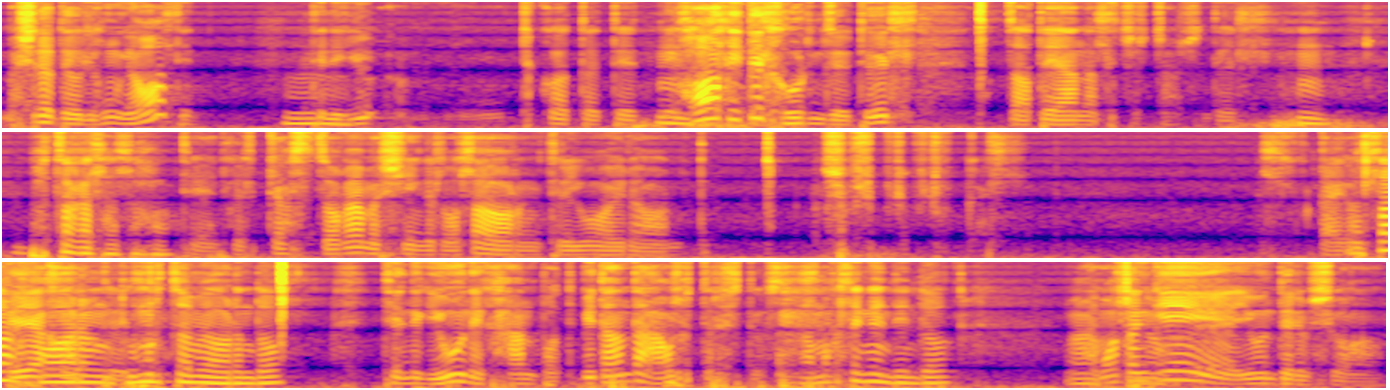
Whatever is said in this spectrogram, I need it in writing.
машинаа дэвэл хүн яваал юм. Тэр нэг тэгэхгүй одоо тэгээ хоол идэл хөрөн зөө. Тэгэл за одоо яана л гэж бодож байгаа юм чинь. Тэгэл буцаагаал халах уу. Тийм тэгэл газ 6 машин ингээл улаан орон тэр юу хоёрын оронд Улаан орон төмөр замын оронд уу? Тэр нэг юу нэг хаан бод. Би дандаа аврах дээр штэ байсан. Амгалангийн тэнд үү? Амгалангийн юун дээр юм шиг байна.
